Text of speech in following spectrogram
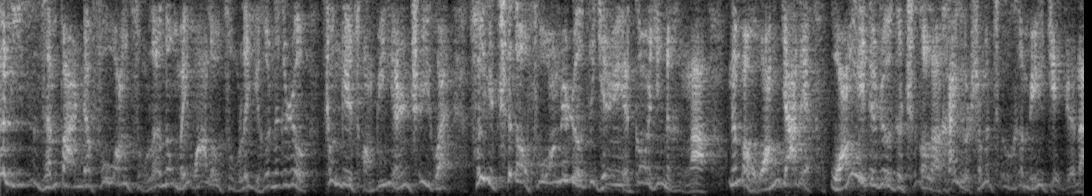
那李自成把人家福王煮了，弄梅花鹿煮了以后，那个肉分给闯兵一人吃一块，所以吃到福王的肉，这些人也高兴的很啊。那么皇家的王爷的肉都吃到了，还有什么仇恨没有解决呢？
